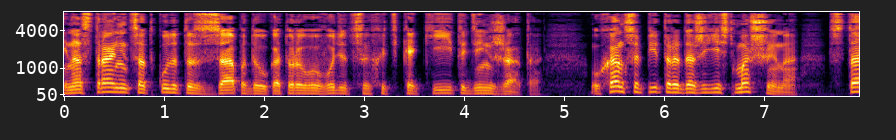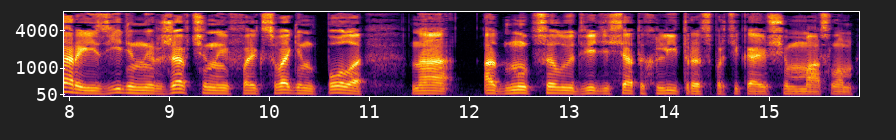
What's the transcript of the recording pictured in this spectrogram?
Иностранец откуда-то с запада, у которого водятся хоть какие-то деньжата. У Ханса Питера даже есть машина. Старый, изъеденный ржавчиной Volkswagen Polo на 1,2 литра с протекающим маслом.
